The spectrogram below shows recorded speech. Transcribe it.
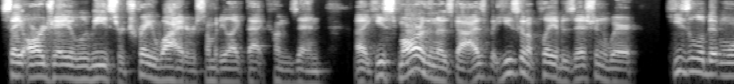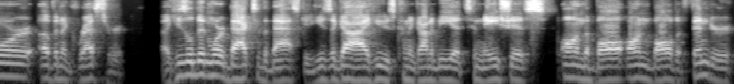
say RJ Luis or Tre White or somebody like that comes in. Uh, he's smaller than those guys, but he's going to play a position where he's a little bit more of an aggressor. Uh, he's a little bit more back to the basket. He's a guy who's kind of going to be a tenacious on the ball, on ball defender,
